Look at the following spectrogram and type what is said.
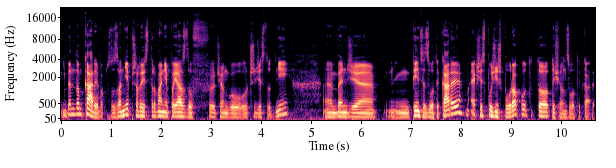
i będą kary po prostu za nieprzerejestrowanie pojazdów w ciągu 30 dni e, będzie mm, 500 zł kary, a jak się spóźnisz pół roku, to, to 1000 zł kary.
